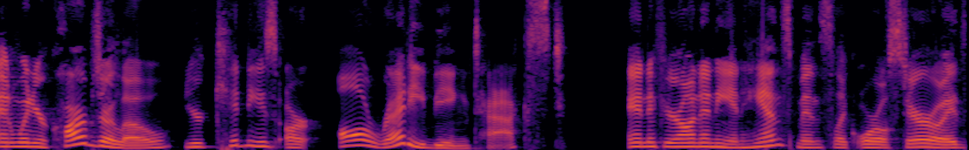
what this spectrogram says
And when your carbs are low, your kidneys are already being taxed. And if you're on any enhancements like oral steroids,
